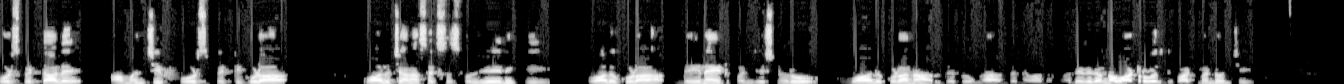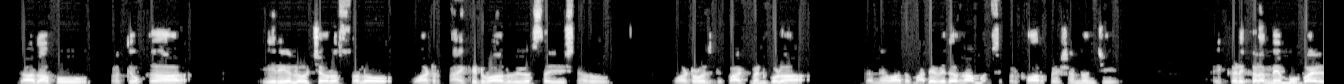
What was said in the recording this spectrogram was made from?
ఫోర్స్ పెట్టాలి ఆ మంచి ఫోర్స్ పెట్టి కూడా వాళ్ళు చాలా సక్సెస్ఫుల్ చేయడానికి వాళ్ళు కూడా డే నైట్ పనిచేసినారు వాళ్ళు కూడా నా హృదయపూర్వకంగా ధన్యవాదాలు. అదేవిధంగా వాటర్ వర్క్స్ డిపార్ట్మెంట్ నుంచి దాదాపు ప్రతి ఒక్క ఏరియాలో చౌరస్తాలో వాటర్ ప్యాకెట్ వాళ్ళు వ్యవస్థ చేసినారు. వాటర్ వర్క్స్ డిపార్ట్మెంట్ కూడా ధన్యవాదం. అదేవిధంగా మున్సిపల్ కార్పొరేషన్ నుంచి ఎక్కడెక్కడ మేము మొబైల్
